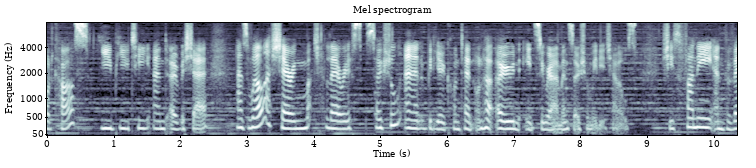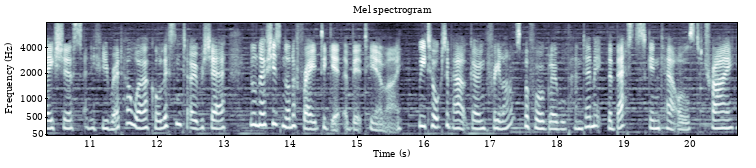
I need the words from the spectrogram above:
podcasts, You Beauty and Overshare, as well as sharing much hilarious social and video content on her own Instagram and social media channels. She's funny and vivacious, and if you read her work or listened to Overshare, you'll know she's not afraid to get a bit TMI. We talked about going freelance before a global pandemic, the best skincare oils to try,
